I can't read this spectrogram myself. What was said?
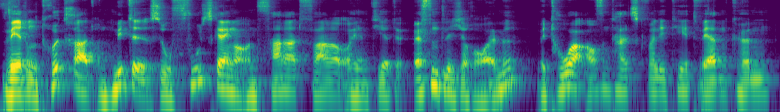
Während Rückgrat und Mitte so Fußgänger- und Fahrradfahrer orientierte öffentliche Räume mit hoher Aufenthaltsqualität werden können,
